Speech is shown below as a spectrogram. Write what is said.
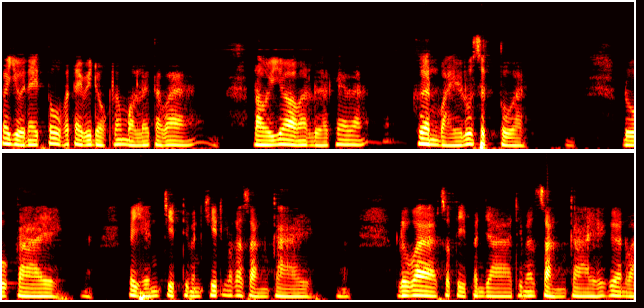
ก็อยู่ในตู้พระไตรปิฎกทั้งหมดเลยแต่ว่าเราย่อมาเหลือแค่ว่าเคลื่อนไหวรู้สึกตัว ดูกายไปเห็นจิตที่มันคิดแล้วก็สั่งกาย หรือว่าสติปัญญาที่มันสั่งกายให้เคลื่อนไหว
